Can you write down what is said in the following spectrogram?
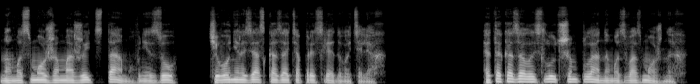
но мы сможем ожить там, внизу, чего нельзя сказать о преследователях. Это казалось лучшим планом из возможных.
